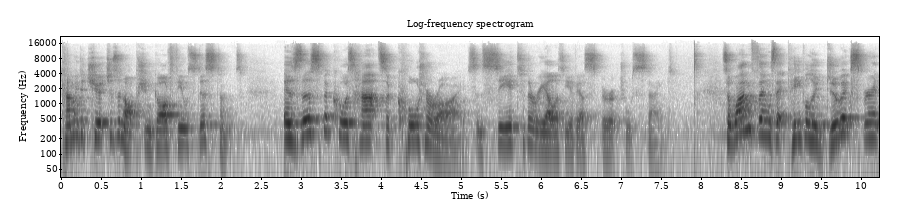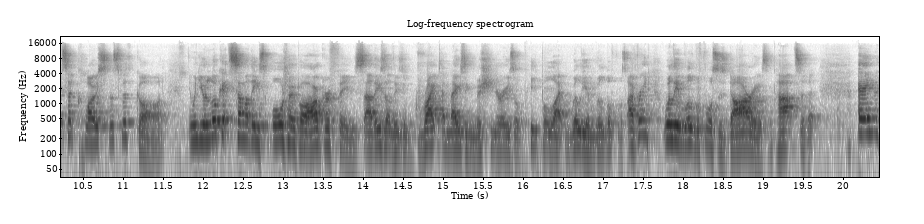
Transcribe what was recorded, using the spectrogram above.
Coming to church is an option, God feels distant. Is this because hearts are cauterized and seared to the reality of our spiritual state? So, one thing that people who do experience a closeness with God, when you look at some of these autobiographies, uh, these are these are great, amazing missionaries or people like William Wilberforce. I've read William Wilberforce's diaries and parts of it. And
